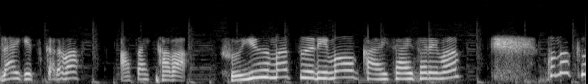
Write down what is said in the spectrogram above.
来月からは、旭川冬祭りも開催されます。この詳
